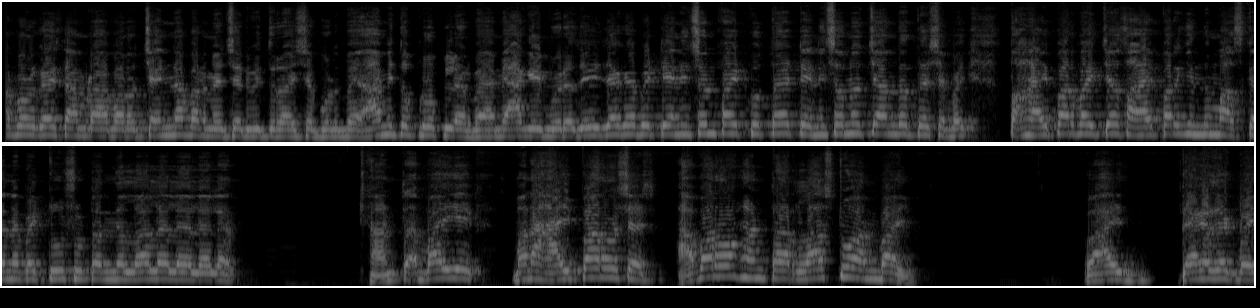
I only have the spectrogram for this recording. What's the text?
তারপর গাইস আমরা আবার চার নাম্বার ম্যাচের ভিতরে এসে পড়বে আমি তো প্রো প্লেয়ার ভাই। আমি আগেই মরে যাই। এই জায়গায়, ভাই টেনশন ফাইট করতে হয়। টেনশন হচ্ছে আন্দার দেশে ভাই। তো হাইপার ভাই চাস হাইপার কিন্তু মাঝখানে, ভাই টু শুটার নিয়ে লা লা লা লা। হান্টার ভাই মানে হাইপারও শেষ, আবারও হান্টার লাস্ট ওয়ান ভাই। ভাই, দেখা যাক, ভাই,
